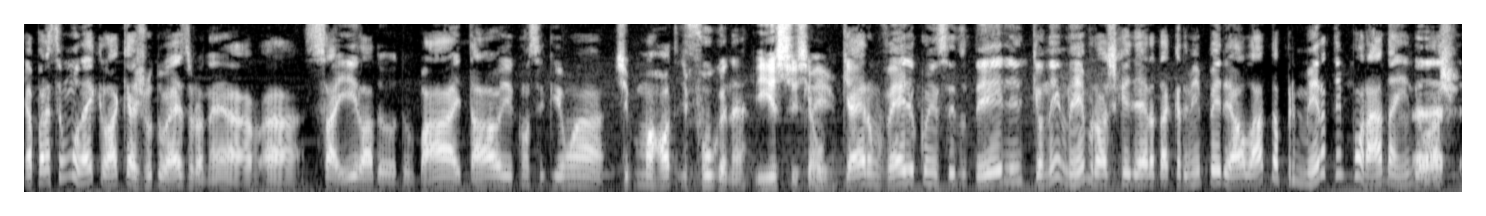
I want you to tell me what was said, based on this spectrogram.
E aparece um moleque lá que ajuda o Ezra, né? A, a sair lá do, do bar e tal e conseguir uma, tipo, uma rota de fuga, né? Isso, isso Que, é um- mesmo. que era um velho conhecido dele, que eu nem lembro, acho que ele era da Academia Imperial lá da primeira temporada ainda, eu É, acho.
